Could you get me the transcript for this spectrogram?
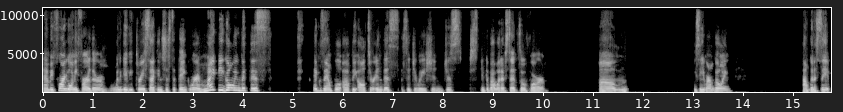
And before I go any further, I'm going to give you three seconds just to think where it might be going with this example of the altar in this situation. Just, just think about what I've said so far. Um, you see where I'm going? I'm going to say it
